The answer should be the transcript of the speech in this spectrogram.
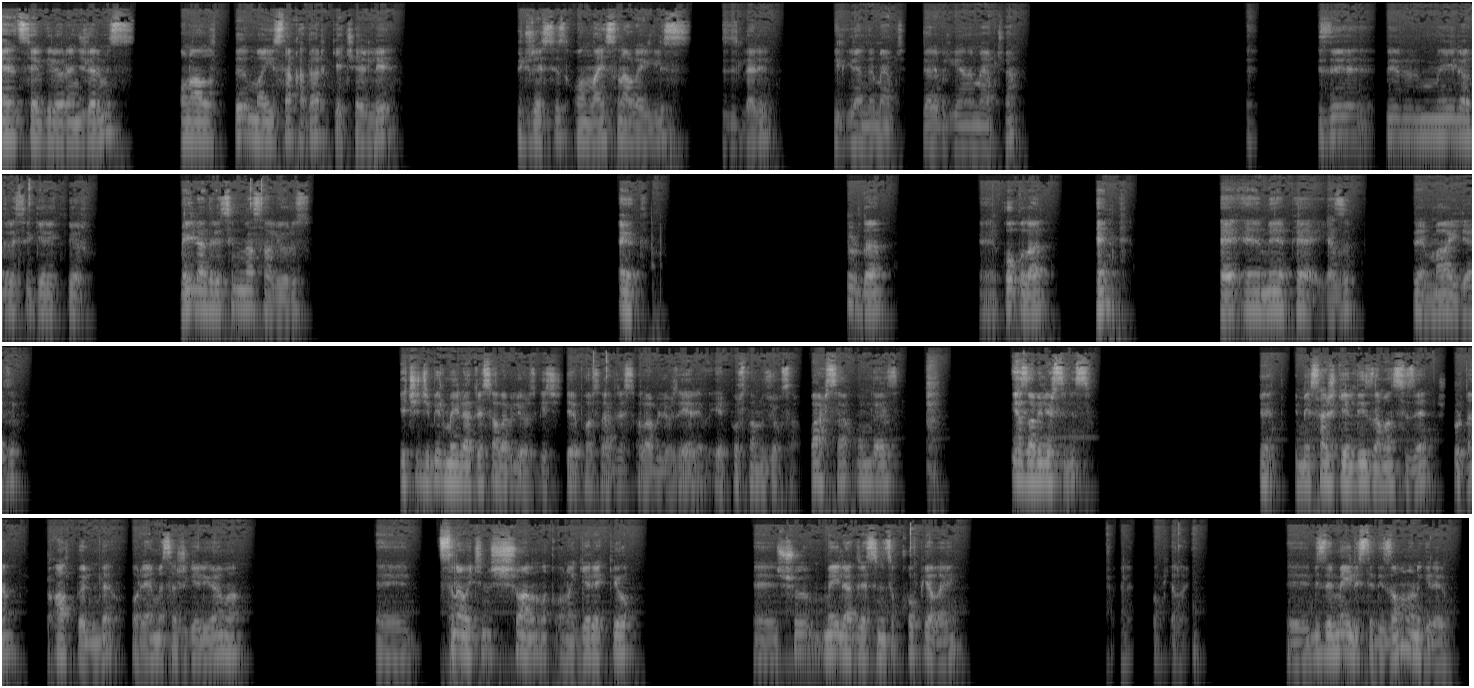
Evet sevgili öğrencilerimiz 16 Mayıs'a kadar geçerli ücretsiz online sınavla ilgili sizleri bilgilendirme yapacağım. Sizlere bilgilendirme yapacağım. Size bir mail adresi gerekiyor. Mail adresini nasıl alıyoruz? Evet. Şurada e, Google'a temp temp yazıp ve mail yazıp geçici bir mail adresi alabiliyoruz. Geçici e-posta adresi alabiliyoruz. Eğer e-postamız yoksa varsa onu da yaz, yazabilirsiniz. Evet, bir mesaj geldiği zaman size şuradan şu alt bölümde oraya mesaj geliyor ama e, sınav için şu anlık ona gerek yok. E, şu mail adresinizi kopyalayın. Şöyle kopyalayın. E, bize mail istediği zaman onu girelim.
